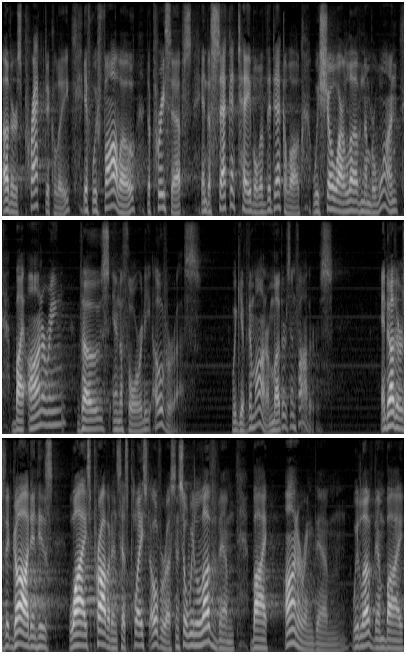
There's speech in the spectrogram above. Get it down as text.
others practically if we follow the precepts in the second table of the Decalogue. We show our love, number one, by honoring those in authority over us. We give them honor, mothers and fathers, and others that God, in His wise providence has placed over us. And so we love them by honoring them. We love them by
